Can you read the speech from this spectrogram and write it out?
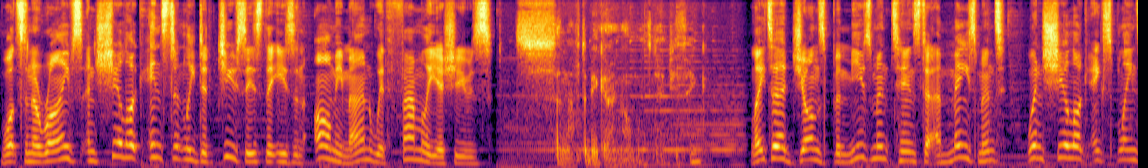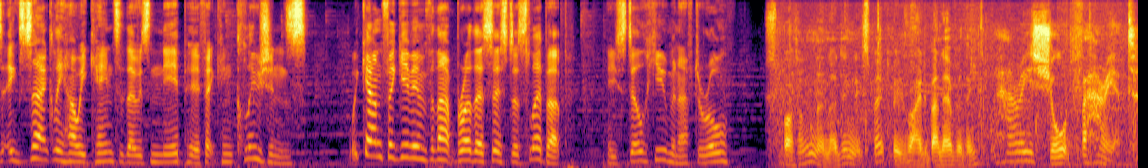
Watson arrives and Sherlock instantly deduces that he's an army man with family issues. It's enough to be going on with, don't you think? Later, John's bemusement turns to amazement when Sherlock explains exactly how he came to those near-perfect conclusions. We can forgive him for that brother-sister slip-up. He's still human after all. Spot on, and I didn't expect to be right about everything. Harry's short for Harriet.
